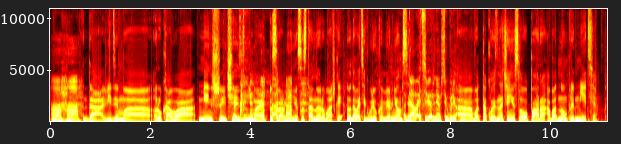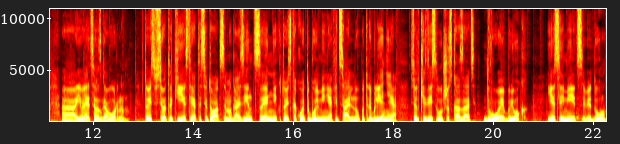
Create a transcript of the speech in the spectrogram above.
Ага. Да, видимо, рукава меньшая часть занимает по сравнению с остальной рубашкой. Ну, давайте к брюкам вернемся. Давайте вернемся к брюкам. А, вот такое значение слова «пара» об одном предмете а, является разговорным. То есть все-таки, если это ситуация магазин, ценник, то есть какое-то более-менее официальное употребление, все-таки здесь лучше сказать «двое брюк», если имеется в виду,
